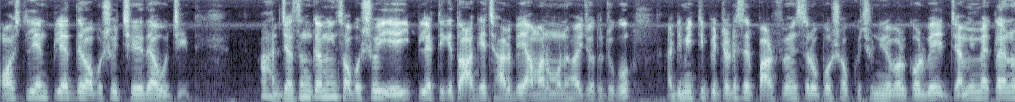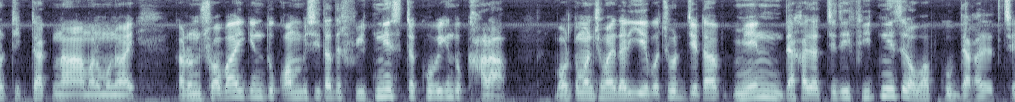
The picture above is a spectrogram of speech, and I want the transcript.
অস্ট্রেলিয়ান প্লেয়ারদের অবশ্যই ছেড়ে দেওয়া উচিত। আর জ্যাসন কামিন্স অবশ্যই এই প্লেয়ারটিকে তো আগে ছাড়বে আমার মনে হয় যতটুকু। আর ডিমিট্রি পেট্রোটাসের পারফরমেন্সের ওপর সব কিছু নির্ভর করবে। জামি ম্যাকলাইনও ঠিকঠাক না আমার মনে হয়। কারণ সবাই কিন্তু কম বেশি তাদের ফিটনেসটা খুবই কিন্তু খারাপ। বর্তমান সময়ে দাঁড়িয়ে এবছর যেটা মেন দেখা যাচ্ছে যে ফিটনেসের অভাব খুব দেখা যাচ্ছে।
